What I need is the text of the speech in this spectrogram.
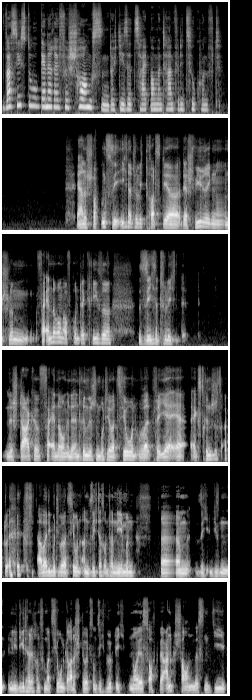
Was siehst du generell für Chancen durch diese Zeit momentan für die Zukunft? Ja, eine Chance sehe ich natürlich trotz der, der schwierigen und schlimmen Veränderung aufgrund der Krise, sehe ich natürlich eine starke Veränderung in der intrinsischen Motivation, weil eher, eher extrinsisch aktuell, aber die Motivation an sich, das Unternehmen ähm, sich in, diesen, in die digitale Transformation gerade stürzen und sich wirklich neue Software anschauen müssen, die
